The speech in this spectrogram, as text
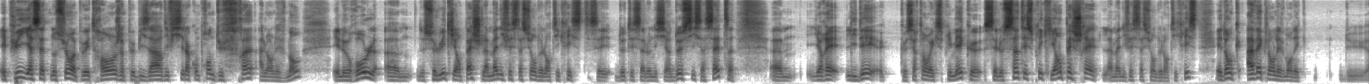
Et puis, il y a cette notion un peu étrange, un peu bizarre, difficile à comprendre du frein à l'enlèvement et le rôle euh, de celui qui empêche la manifestation de l'Antichrist. C'est 2 Thessaloniciens 2, 6 à 7. Euh, il y aurait l'idée que certains ont exprimé que c'est le Saint-Esprit qui empêcherait la manifestation de l'Antichrist, et donc avec l'enlèvement des, euh,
